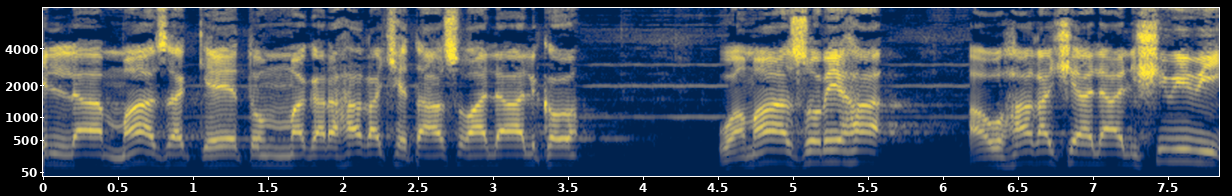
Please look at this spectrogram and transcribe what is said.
الا ما زکیتم مګر هغه چې تاسو حلال کو وما ذبح او هغه چې حلال شوي وي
